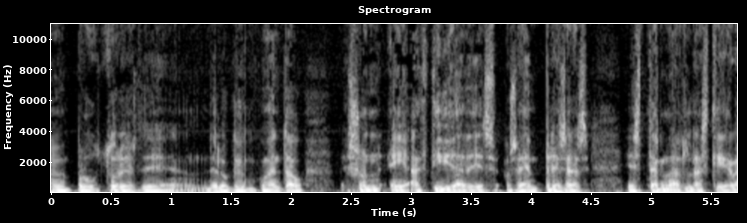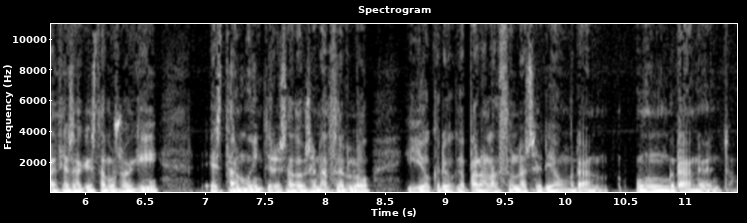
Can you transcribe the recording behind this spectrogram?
eh, productores de, lo que he comentado, son eh, actividades, o sea, empresas externas las que gracias a que estamos aquí están muy interesados en hacerlo y yo creo que para la zona sería un gran, un gran evento.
